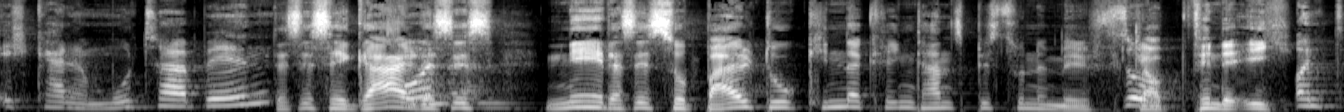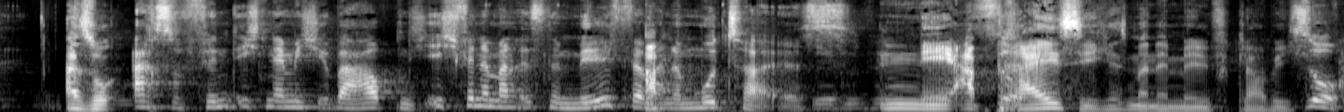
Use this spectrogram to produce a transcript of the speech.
ich keine Mutter bin. Das ist egal, das ist, nee, das ist, sobald du Kinder kriegen kannst, bist du eine Milf. So. Glaub, finde ich. Und also, ach so, finde ich nämlich überhaupt nicht. Ich finde, man ist eine Milf, wenn man eine Mutter ist. nee, ab 30 ist man eine Milf, glaube ich. So.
